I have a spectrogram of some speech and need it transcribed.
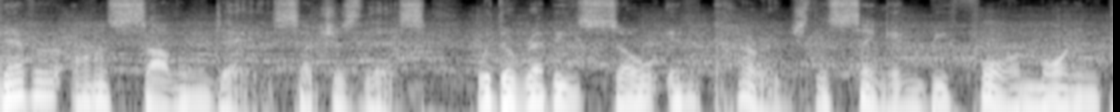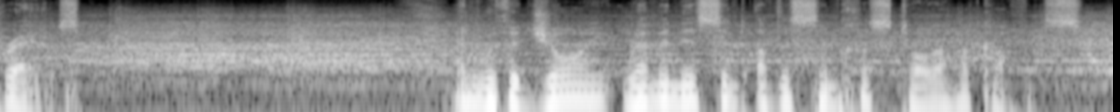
Never on a solemn day such as this would the Rebbe so encourage the singing before morning prayers. And with a joy reminiscent of the Simchas Torah Hakafos.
